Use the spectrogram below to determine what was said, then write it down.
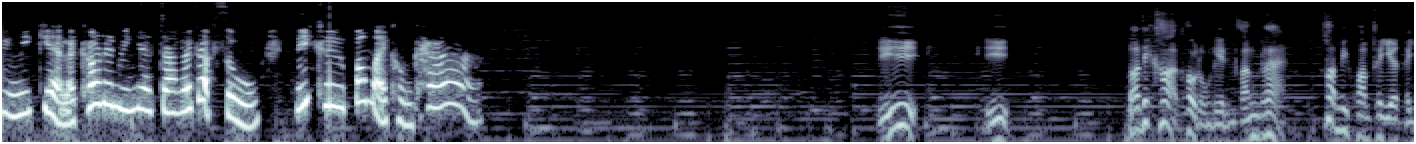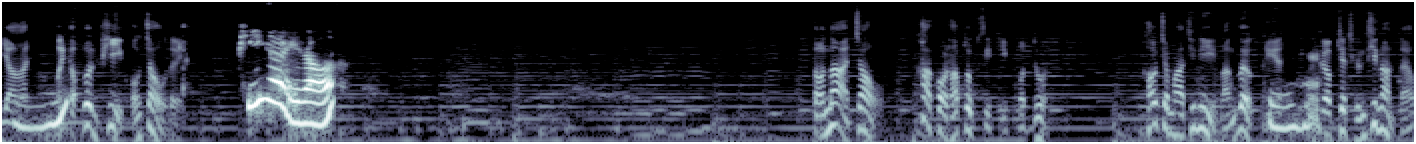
อย่างมีเกียรติและเข้าเรียนวิญญาจารย์ระดับสูง นี่คือเป้าหมายของข้า ดี ดี ตอนที่ข้าเข้าโรงเรียนครั้งแรก ข้ามีความทะเยอทะยานอืมเหมือนกับรุ่นพี่ของเจ้าเลย พี่ใหญ่เหรอตอนหน้าเจ้า ข้าก็รับลูกศิษย์อีกคนด้วย เขาจะมาที่นี่หลังเลิกเรียนนี่ฮะเกือบจะถึงที่นั่นแล้ว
